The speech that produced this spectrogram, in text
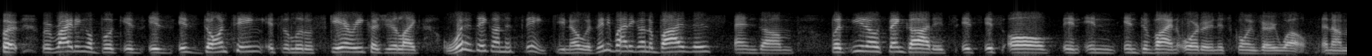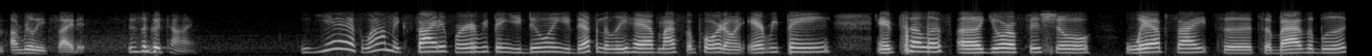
but but writing a book is is is daunting. It's a little scary because you're like, what are they going to think? You know, is anybody going to buy this? And um, but you know, thank God it's it's it's all in in in divine order and it's going very well. And I'm I'm really excited. This is a good time. Yes, well, I'm excited for everything you're doing. You definitely have my support on everything. And tell us uh, your official website to to buy the book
